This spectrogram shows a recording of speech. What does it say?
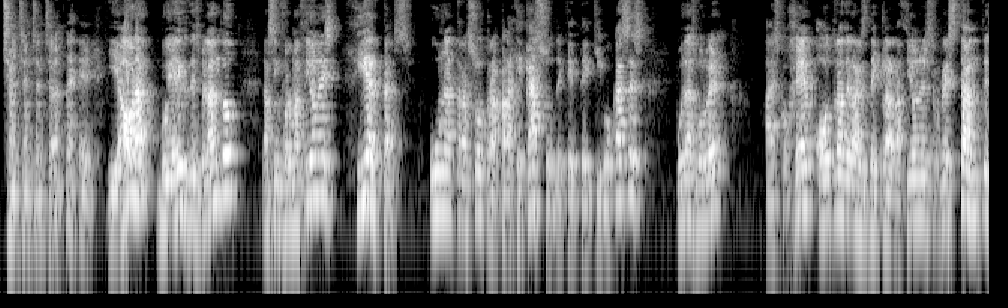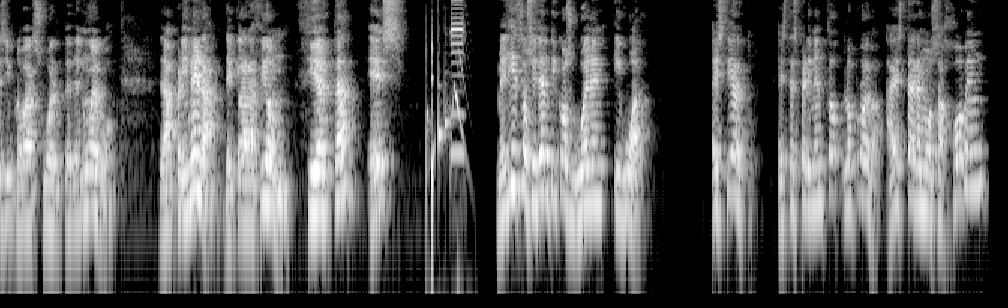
Chan, chan, chan, chan. y ahora voy a ir desvelando las informaciones ciertas, una tras otra, para que caso de que te equivocases, puedas volver a escoger otra de las declaraciones restantes y probar suerte de nuevo. La primera declaración cierta es... Mellizos idénticos huelen igual. Es cierto, este experimento lo prueba. A esta hermosa joven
